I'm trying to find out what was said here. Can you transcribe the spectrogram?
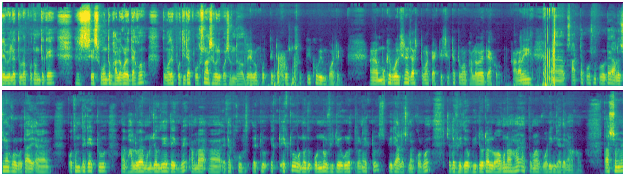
লেভেলে তোমরা প্রথম থেকে শেষ পর্যন্ত ভালো করে দেখো। তোমাদের প্রতিটা প্রশ্ন আশা করি পছন্দ হবে এবং প্রত্যেকটা প্রশ্ন সত্যিই খুব ইম্পর্টেন্ট মুখে বলছি না জাস্ট তোমার প্র্যাকটিস সেটটা তোমার ভালোভাবে দেখো। আর আমি ষাটটা প্রশ্ন পুরোটাই আলোচনা করব, তাই প্রথম থেকে একটু ভালোভাবে মনোযোগ দিয়ে দেখবে। আমরা এটা খুব একটু একটু একটু অন্য অন্য ভিডিওগুলোর তুলনায় একটু স্পিডে আলোচনা করব, যাতে ভিডিও, ভিডিওটা লং না হয় আর তোমরা বোরিং যাতে না হও। তার সঙ্গে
